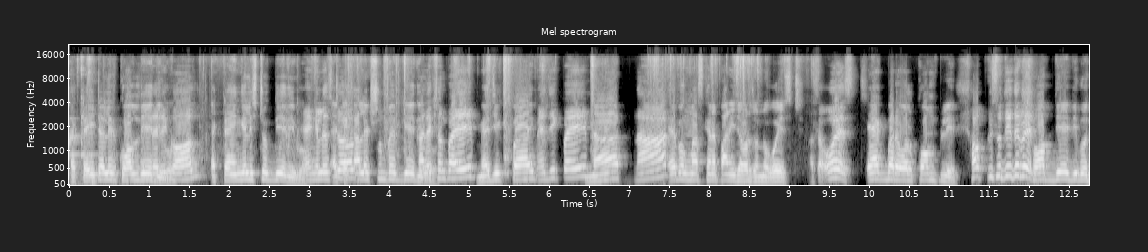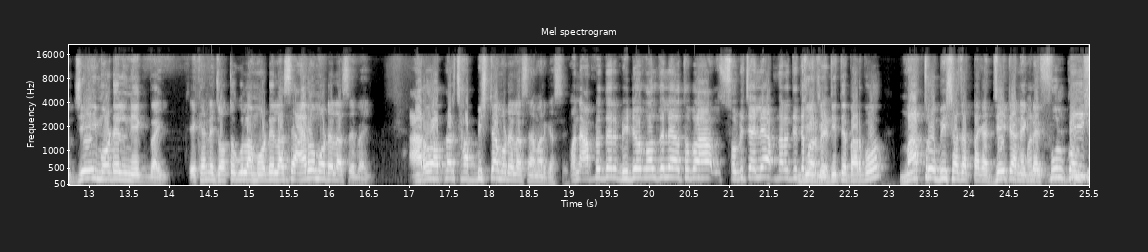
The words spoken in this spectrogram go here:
একটা ইটালির কল দিয়ে দিব। কল একটা অ্যাঙ্গেল স্টক দিয়ে দিব। অ্যাঙ্গেল একটা স্টক কালেকশন পাইপ দিয়ে দিব। Collection pipe magic pipe magic pipe nut nut. এবং মাঝখানে পানি যাওয়ার জন্য ওয়েস্ট আচ্ছা ওয়েস্ট একবারে অল কমপ্লিট সবকিছু দিয়ে দেবে সব দিয়ে দিব যেই মডেল নেক ভাই। এখানে যতগুলা মডেল আছে আরও মডেল আছে ভাই। আরও আপনার ছাব্বিশটা মডেল আছে আমার কাছে। মানে আপনাদের ভিডিও কল দিলে অথবা ছবি চাইলে আপনারা দিতে পারবেন। দিতে পারব। মাত্র বিশ হাজার টাকা যেটা নেক ভাই ফুল মানে বিশ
